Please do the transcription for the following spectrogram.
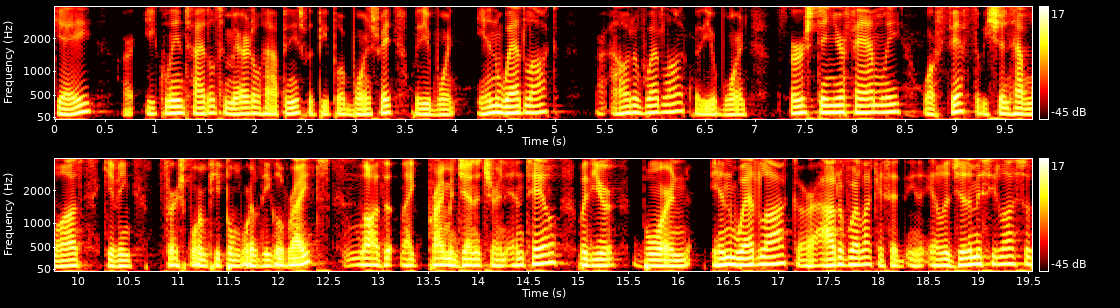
gay are equally entitled to marital happiness with people who are born straight, whether you're born in wedlock or out of wedlock, whether you're born first in your family or fifth. We shouldn't have laws giving firstborn people more legal rights, laws like primogeniture and entail, whether you're born in wedlock or out of wedlock. I said in illegitimacy laws. So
